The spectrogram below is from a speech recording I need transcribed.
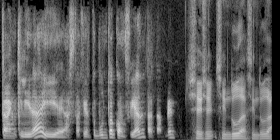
tranquilidad y hasta cierto punto confianza también. Sí, sí, sin duda, sin duda.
